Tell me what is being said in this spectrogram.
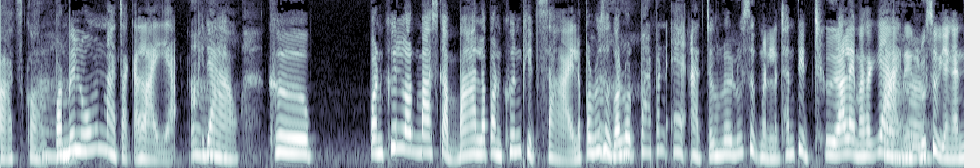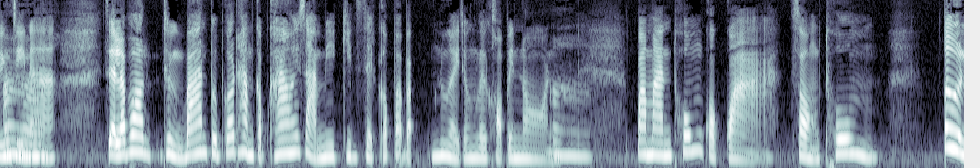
บัสก่อนอ่าปอนไม่รู้ว่ามันมาจากอะไรอะอ่าพี่ดาว คือ ปอนขึ้นรถบัสกลับบ้านแล้วปอนขึ้นผิดสาย แล้วปอนรู้สึกว่ารถบัสมันแออัดจังเลยรู้สึกเหมือนฉันติดเชื้ออะไรมาสักอย่างหนึ่งอ่าฮะรู้สึกอย่างนั้นจริงๆนะคะเสร็จแล้วพอถึงบ้านปุ๊บก็ทำกับข้าวให้สามีกินเสร็จก็แบบเหนื่อยจังเลยขอไปนอนอ่าประมาณทุ่มกว่าๆสองทุ่มตื่น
